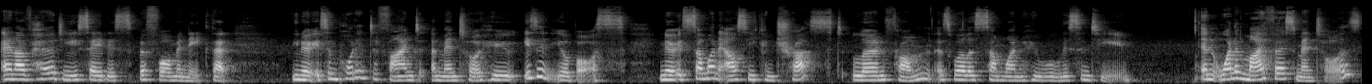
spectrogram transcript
And I've heard you say this before, Monique, that you know it's important to find a mentor who isn't your boss. You know, it's someone else you can trust, learn from, as well as someone who will listen to you. And one of my first mentors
